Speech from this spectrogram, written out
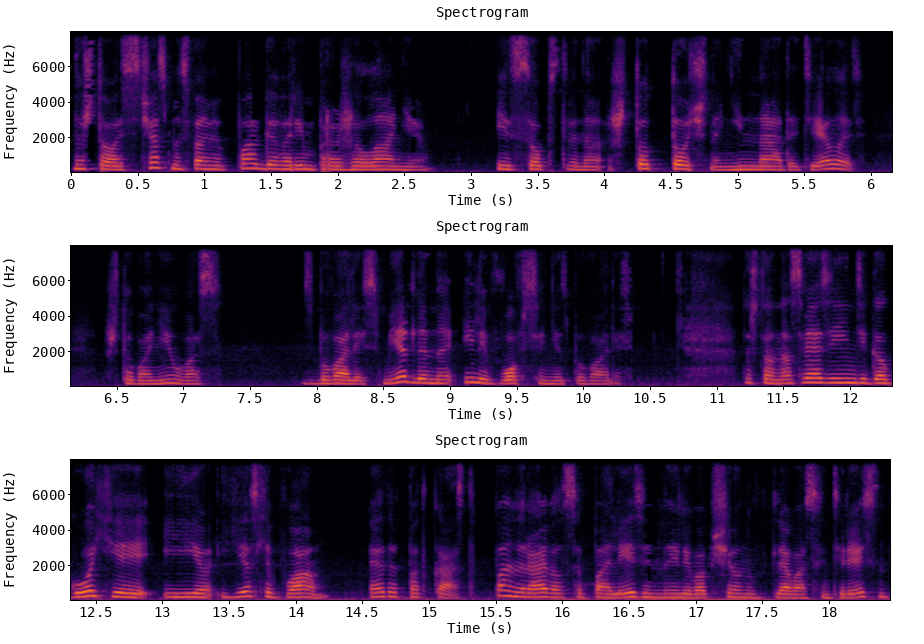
Ну что, а сейчас мы с вами поговорим про желания. И, собственно, что точно не надо делать, чтобы они у вас сбывались медленно или вовсе не сбывались. Ну что, на связи Инди Гагохи, и если вам этот подкаст понравился, полезен или вообще он для вас интересен,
